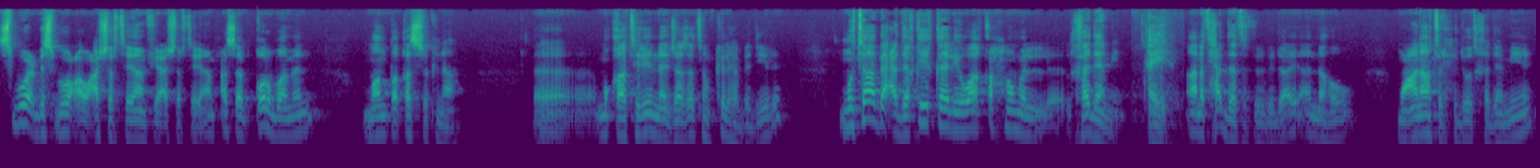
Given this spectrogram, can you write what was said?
أسبوع بأسبوع أو 10 أيام في 10 أيام حسب قربة من منطقة سكناه آه، مقاتلين اجازتهم كلها بديلة. متابعة دقيقة لواقعهم الخدمي. أي. أنا تحدثت في البدايه أنه معاناة الحدود خدمية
